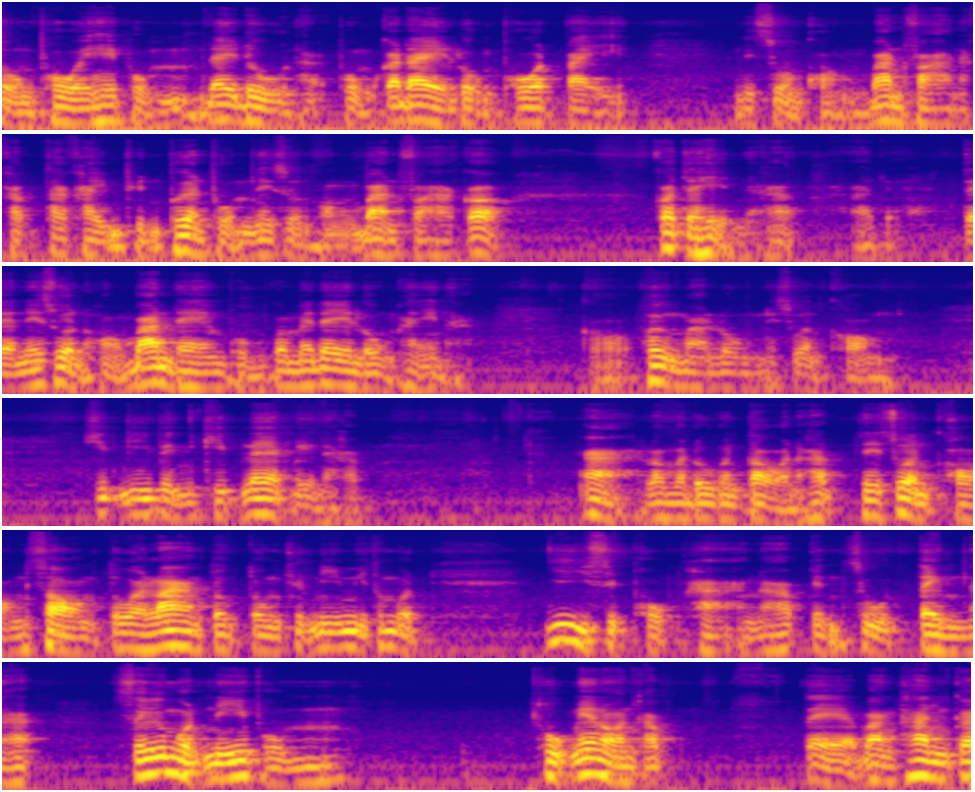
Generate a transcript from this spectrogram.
ส่งโพยให้ผมได้ดูนะผมก็ได้ลงโพสต์ไป ในส่วนของบ้านฟ้านะครับ ถ้าใครเป็นเพื่อนผมในส่วนของบ้านฟ้าก็ก็จะเห็นนะครับอาจจะแต่ในส่วนของบ้านแดงผมก็ไม่ได้ลงให้นะก็เพิ่งมาลงในส่วนของคลิปนี้เป็นคลิปแรกเลยนะครับอ่าเรามาดูกันต่อนะครับ ในส่วนของ2ตัวล่างตรงๆ ชุดนี้มีทั้งหมด 26 หางนะครับ เป็นสูตรเต็มนะฮะซื้อหมดนี้ผมถูกแน่นอนครับ แต่บางท่านก็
